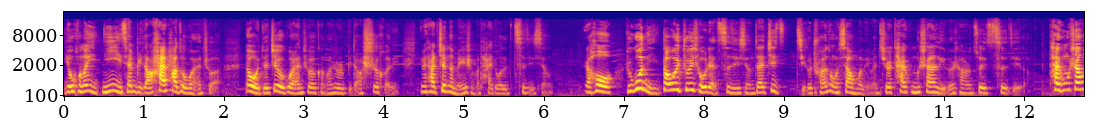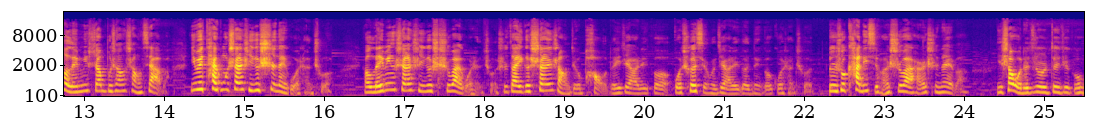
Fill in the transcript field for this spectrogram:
有可能你以前比较害怕坐过山车，但我觉得这个过山车可能就是比较适合你，因为它真的没什么太多的刺激性。然后如果你稍微追求点刺激性，在这几个传统项目里面，其实太空山理论上是最刺激的。太空山和雷鸣山不相上下吧，因为太空山是一个室内过山车，然后雷鸣山是一个室外过山车，是在一个山上这个跑的这样的一个火车型的这样的一个那个过山车。所以说看你喜欢室外还是室内吧。以上我的就是对这个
